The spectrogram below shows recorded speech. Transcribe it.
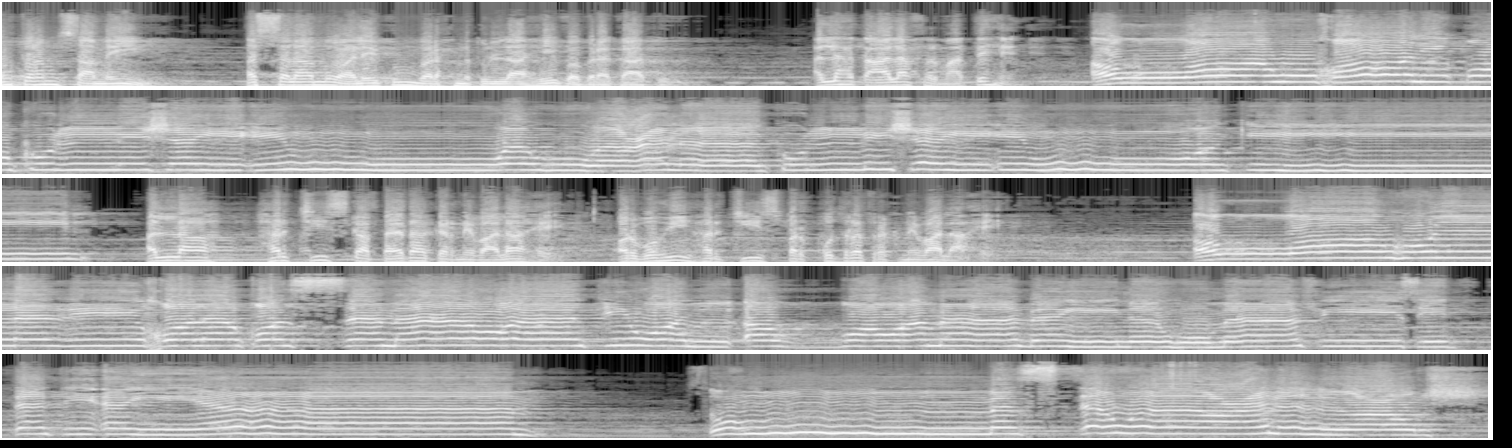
محترم سامعین السلام علیکم ورحمۃ اللہ وبرکاتہ۔ اللہ تعالیٰ فرماتے ہیں اللہ خالق کل شيء وہو على کل شيء وکیل۔ اللہ ہر چیز کا پیدا کرنے والا ہے اور وہی ہر چیز پر قدرت رکھنے والا ہے۔ الله الذي خلق السماوات والأرض وما بينهما في ستة أيام. ثم استوى على العرش.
